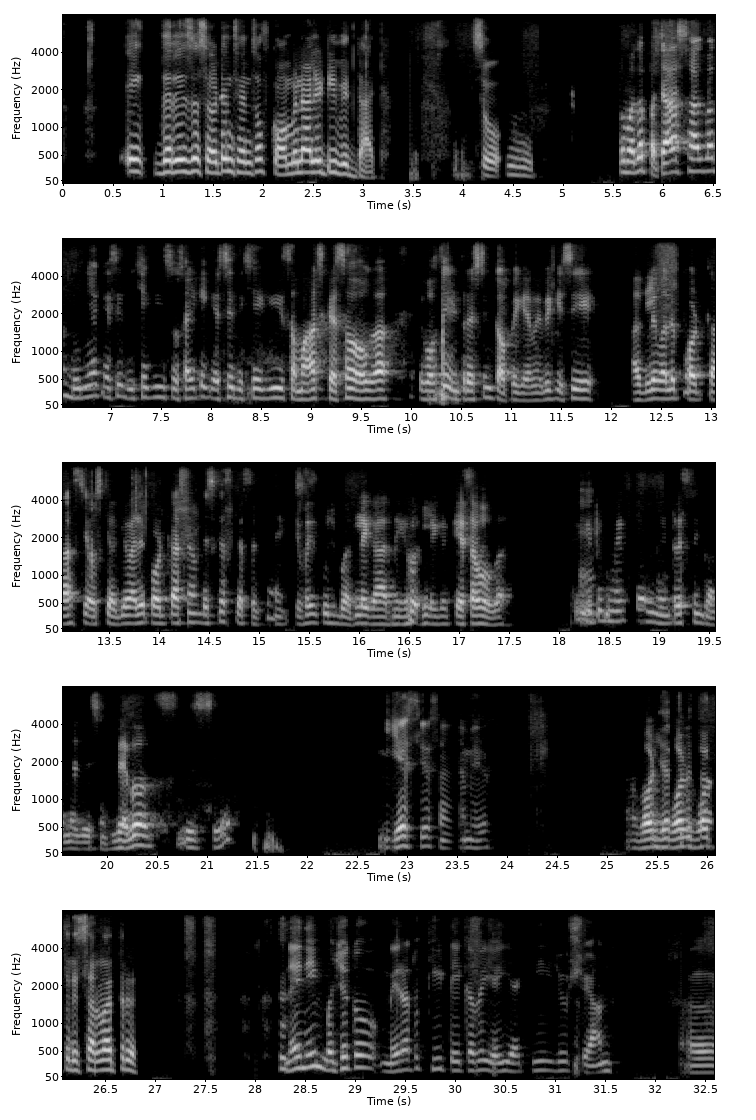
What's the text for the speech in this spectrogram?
एक there is a certain sense of commonality with that so तो मतलब पचास साल बाद दुनिया कैसी दिखेगी सोसाइटी कैसी दिखेगी समाज कैसा होगा ये बहुत ही इंटरेस्टिंग टॉपिक है मैं भी किसी अगले वाले पॉडकास्ट या उसके अगले वाले पॉडकास्ट में हम डिस्कस कर सकते हैं कि भाई कुछ बदलेगा नहीं बदलेगा कैसा होगा it would make for an interesting conversation. Weber is here. Yes, yes, I am here. What, what, what, सर्वत्र नहीं नहीं, मुझे तो मेरा तो की टेक अवे यही है कि जो श्रेयांश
